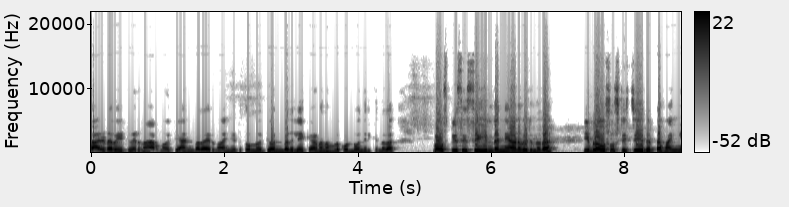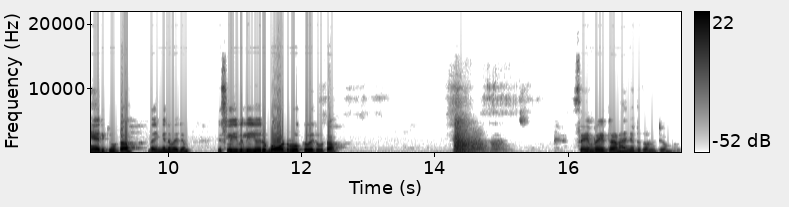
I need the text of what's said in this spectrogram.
സാരിയുടെ റേറ്റ് വരുന്നത് അറുന്നൂറ്റി അൻപതായിരുന്നു അഞ്ഞൂറ്റി തൊണ്ണൂറ്റി ഒൻപതിലേക്കാണ് നമ്മൾ കൊണ്ടുവന്നിരിക്കുന്നത്. ബ്ലൗസ് പീസ് സെയിം തന്നെയാണ് വരുന്നത്. ഈ ബ്ലൗസ് സ്റ്റിച്ച് ചെയ്തിട്ട ഭംഗിയായിരിക്കും കേട്ടോ അത് ഇങ്ങനെ വരും. ഈ സ്ലീവിൽ ഈ ഒരു ബോർഡറും ഒക്കെ വരും കേട്ടോ സെയിം റേറ്റ് ആണ് അഞ്ഞൂറ്റി തൊണ്ണൂറ്റി ഒമ്പത്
